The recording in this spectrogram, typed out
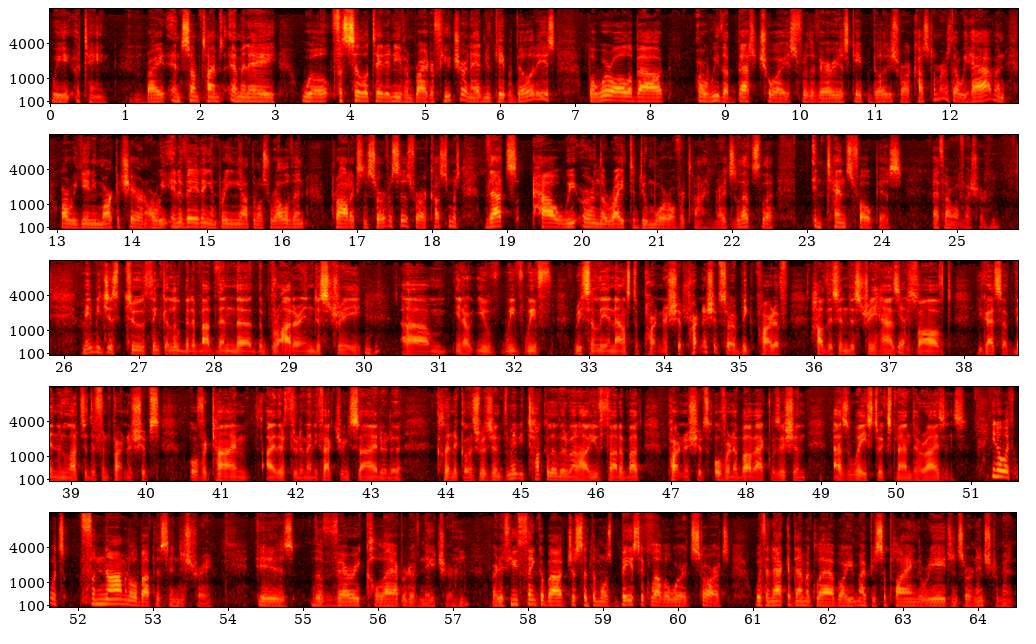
we attain, mm-hmm. right? And sometimes M and A will facilitate an even brighter future and add new capabilities, but we're all about are we the best choice for the various capabilities for our customers that we have, and are we gaining market share, and are we innovating and bringing out the most relevant products and services for our customers? That's how we earn the right to do more over time, right? So that's the intense focus at Thermo mm-hmm. Fisher. Mm-hmm. Maybe just to think a little bit about then the, the broader industry. Mm-hmm. Um, you know, you've we've we've recently announced a partnership. Partnerships are a big part of how this industry has Yes. evolved. You guys have been in lots of different partnerships over time, either through the manufacturing side or the clinical instruments. Maybe talk a little bit about how you've thought about partnerships over and above acquisition as ways to expand the horizons. You know what, what's phenomenal about this industry is the very collaborative nature. Mm-hmm. Right? If you think about just at the most basic level where it starts with an academic lab or you might be supplying the reagents or an instrument,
